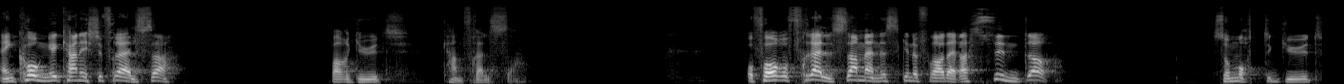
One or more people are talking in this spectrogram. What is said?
En konge kan ikke frelse. Bare Gud kan frelse. Og for å frelse menneskene fra deres synder så måtte Gud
